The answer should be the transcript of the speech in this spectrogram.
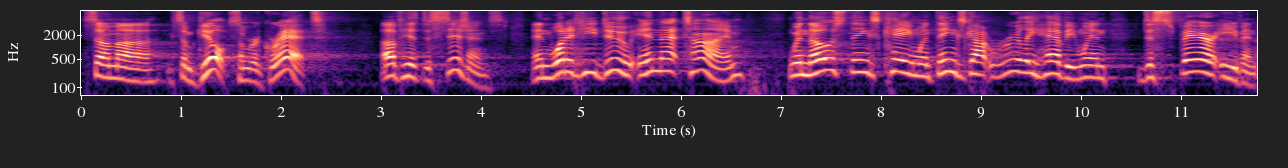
some, uh, some guilt, some regret of his decisions. And what did he do in that time when those things came, when things got really heavy, when despair, even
